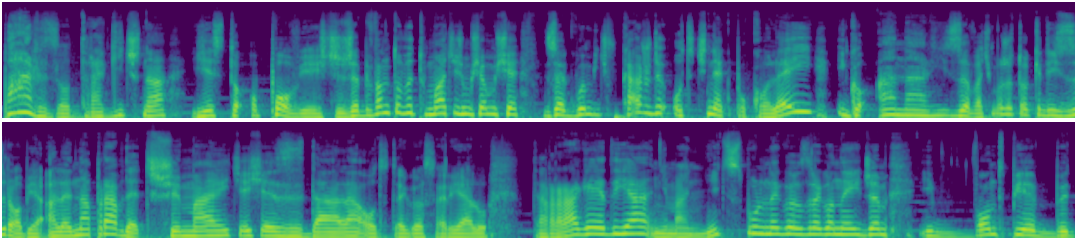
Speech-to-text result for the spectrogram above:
bardzo tragiczna jest to opowieść. Żeby wam to wytłumaczyć, musiałbym się zagłębić w każdy odcinek po kolei i go analizować. Może to kiedyś zrobię, ale naprawdę trzymajcie się z dala od tego serialu. Tragedia nie ma nic wspólnego z Dragon Age'em i wątpię, by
